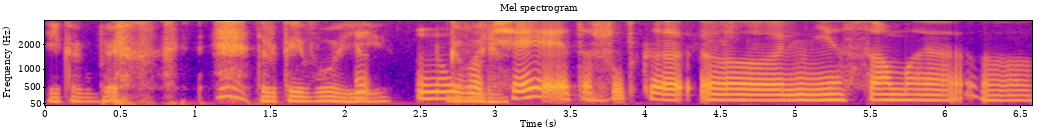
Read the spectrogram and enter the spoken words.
и как бы только его и Ну, говорят. вообще, эта шутка э, не самая, э,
